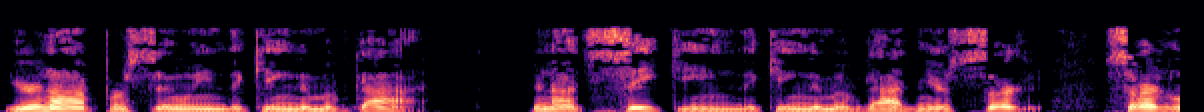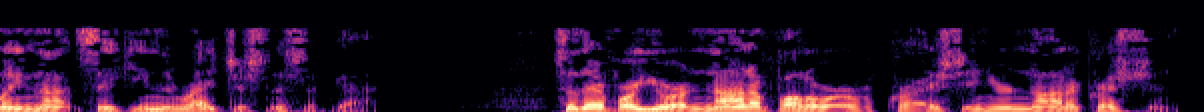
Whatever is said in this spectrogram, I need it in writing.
you're not pursuing the kingdom of God. You're not seeking the kingdom of God, and you're cer- certainly not seeking the righteousness of God. So therefore, you are not a follower of Christ, and you're not a Christian.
